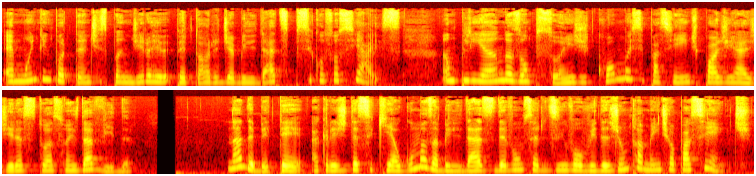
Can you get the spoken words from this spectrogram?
é muito importante expandir o repertório de habilidades psicossociais, ampliando as opções de como esse paciente pode reagir às situações da vida. Na DBT, acredita-se que algumas habilidades devam ser desenvolvidas juntamente ao paciente.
